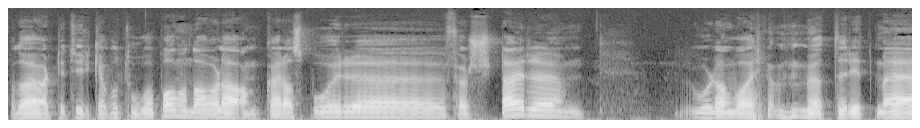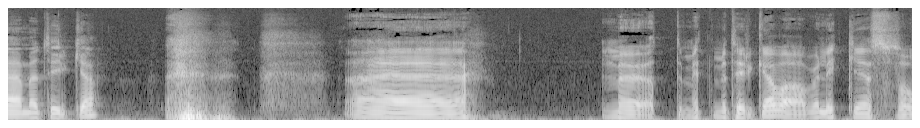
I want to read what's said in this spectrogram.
Da har jeg vært i Tyrkia på to opphold, men da var det Ankaraspor først der. Hvordan var møtet ditt med, med Tyrkia? Eh, møtet mitt med Tyrkia var vel ikke så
